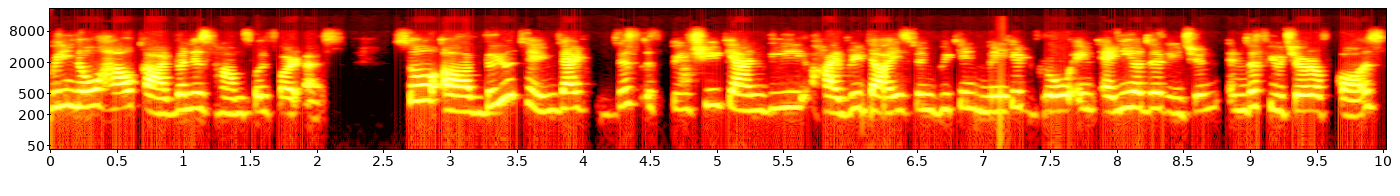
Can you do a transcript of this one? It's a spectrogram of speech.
we know how carbon is harmful for us. So, uh, do you think that this species can be hybridized and we can make it grow in any other region in the future, of course?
